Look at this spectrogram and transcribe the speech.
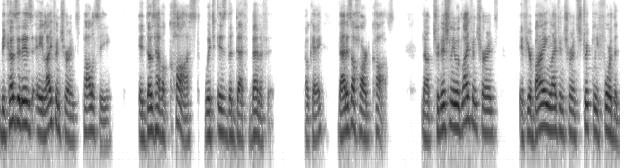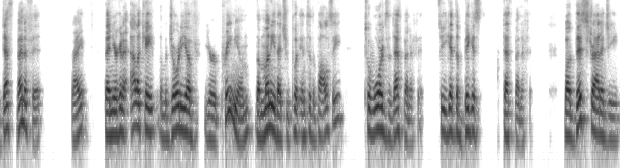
because it is a life insurance policy, it does have a cost, which is the death benefit. Okay. That is a hard cost. Now, traditionally with life insurance, if you're buying life insurance strictly for the death benefit, right, then you're going to allocate the majority of your premium, the money that you put into the policy, towards the death benefit. So you get the biggest death benefit. But this strategy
